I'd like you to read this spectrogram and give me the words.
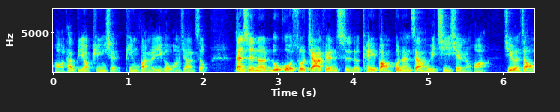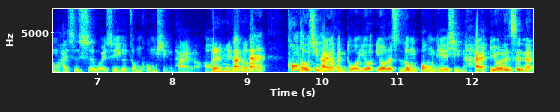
哈，它比较平显平缓的一个往下走，但是呢，如果说加权指的 K 棒不能站回季线的话，基本上我们还是视为是一个中空形态了，哈。对，没错。那当然。空头形态有很多，有有的是这种崩跌形态，有的是呢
